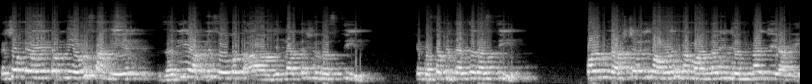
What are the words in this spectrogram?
त्याच्यामुळे तर मी एवढं सांगेल जरी आपल्यासोबत जिल्हाध्यक्ष नसतील ते प्रस्थापित नसतील पण राष्ट्रवादी काँग्रेसला मानणारी जनता जी आहे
